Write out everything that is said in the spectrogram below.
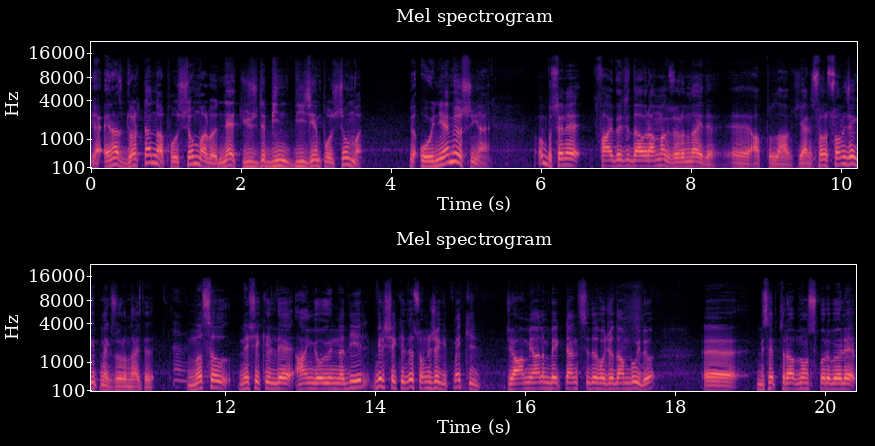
Ya en az dört tane daha pozisyon var böyle net yüzde bin diyeceğim pozisyon var. Ve oynayamıyorsun yani. Ama bu sene faydacı davranmak zorundaydı e, Abdullah Avcı. Yani son, sonuca gitmek zorundaydı. Nasıl, ne şekilde, hangi oyunla değil bir şekilde sonuca gitmek ki camianın beklentisi de hocadan buydu. E, biz hep Trabzonspor'u böyle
